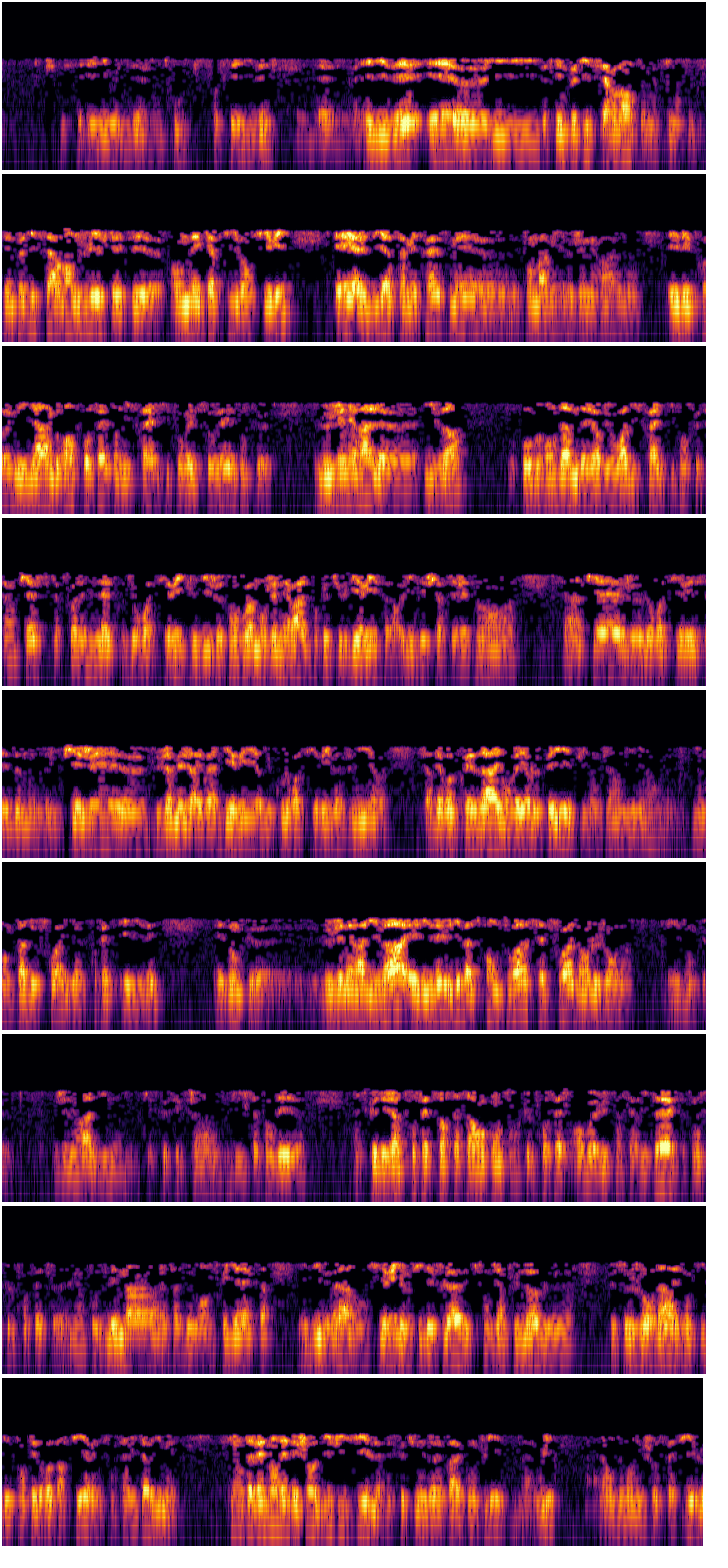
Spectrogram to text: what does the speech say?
sais plus si c'est Élie ou Élisée, j'ai c'est Élisée. Euh, et euh, parce qu'il y a une petite servante, merci, il y a une petite servante juive qui a été euh, emmenée captive en Syrie, et elle dit à sa maîtresse, mais ton mari, le général, est lépreux, mais il y a un grand prophète en Israël qui pourrait le sauver. Donc le général y va, aux grandes dames d'ailleurs du roi d'Israël qui pense que c'est un piège, qui reçoit une lettre du roi de Syrie qui lui dit Je t'envoie mon général pour que tu le guérisses. Alors il déchire ses vêtements. Euh, c'est un piège, le roi de Syrie essaie de piéger, euh, jamais j'arriverai à le guérir, du coup le roi de Syrie va venir faire des représailles, envahir le pays, et puis donc là on dit mais non, il ne manque pas de foi, il y a le prophète Élisée, et donc euh, le général y va, et Élisée lui dit bah trompe-toi cette fois dans le Jourdain. Et donc, euh, le général dit, mais qu'est-ce que c'est que ça? Il s'attendait euh, à ce que déjà le prophète sorte à sa rencontre, alors que le prophète envoie juste un serviteur, il s'attend à ce que le prophète euh, lui impose les mains, fasse de grandes prières, etc. il dit, mais voilà, en Syrie, il y a aussi des fleuves qui sont bien plus nobles que ce Jourdain, et donc il est tenté de repartir, et son serviteur dit, mais si on t'avait demandé des choses difficiles, est-ce que tu ne les aurais pas accomplies ben oui. Là, on demande une chose facile,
